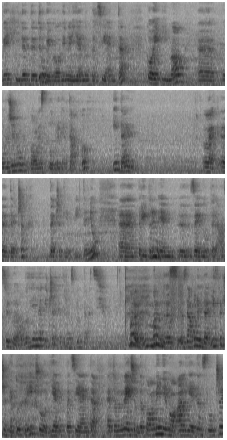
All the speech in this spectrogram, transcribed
2002. godine jednog pacijenta koji je imao e, urođenu bolest bubrega tako i da je lek, e, dečak, dečak je u pitanju, e, pripremljen e, za jednu operaciju koja je obavljena i čeka transplantaciju. Moram, da vas zamolim da ispričate tu priču jednog pacijenta, eto, nećemo da pominjemo, ali jedan slučaj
